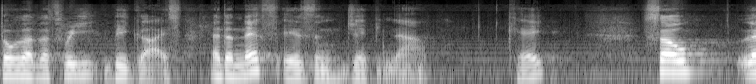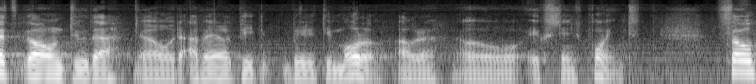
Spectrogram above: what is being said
Those are the three big guys. And the next is in JPNAP. Okay? So let's go on to the, oh, the availability model the oh, exchange point. So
